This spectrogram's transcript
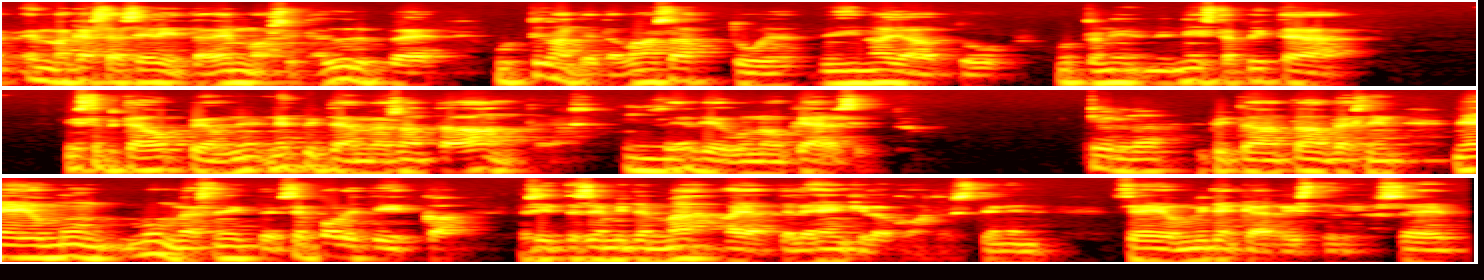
en, en mä sitä selitä, en mä ole sitä ylpeä, mutta tilanteita vaan sattuu ja niihin ajautuu. Mutta ni, ni, niistä, pitää, niistä pitää oppia, mutta ne, ne pitää myös antaa anteeksi. Mm. Sen jälkeen, kun ne on kärsitty. Kyllä. Pitää antaa anteeksi, niin ne ei ole mun, mun mielestä niitä, se politiikka ja sitten se, miten mä ajattelen henkilökohtaisesti, niin se ei ole mitenkään ristiriidassa. Se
